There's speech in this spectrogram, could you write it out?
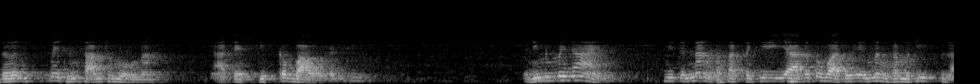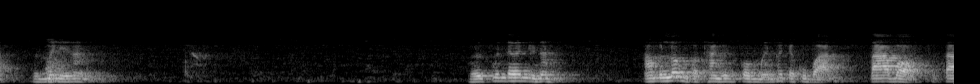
เดินไม่ถึงสามชั่วโมงนะอาจจะจิตก็เบาทันที อันนี้มันไม่ได้ มีแต่นั่งกับสักตะกิริยาก็ต้องว่าตัวเองนั่งสมาธิหลับมันไม่ได้นั่งหรือมันเดินอยู่นั่นเอามันล่มกับทางยงกลมเหมือนพระจักรุบาล ตาบอกตา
